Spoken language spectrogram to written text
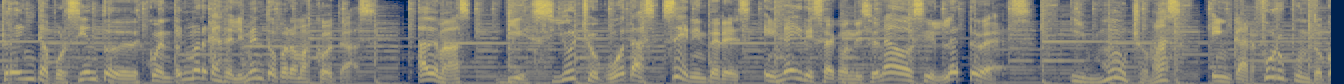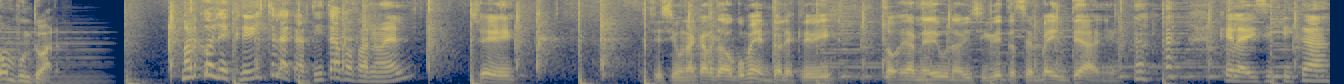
30% de descuento en marcas de alimento para mascotas. Además, 18 cuotas sin interés en aires acondicionados y LED TVs. Y mucho más en carrefour.com.ar. Marcos, ¿le escribiste la cartita a Papá Noel? Sí. Sí, sí, una carta documento le escribí. Todavía me dio una bicicleta hace 20 años. Que la bici fija.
